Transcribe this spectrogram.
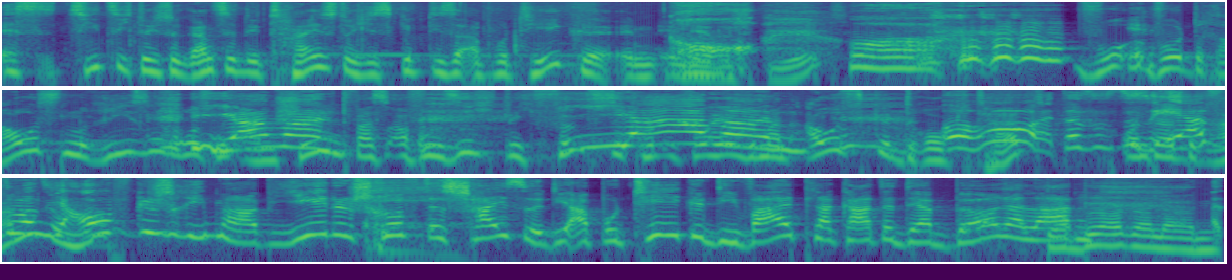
es zieht sich durch so ganze Details durch. Es gibt diese Apotheke, in, in der er spielt, wo, wo draußen riesengroß Ja, Mann. Schild, was offensichtlich fünf Ja, Sekunden vorher Mann. jemand ausgedruckt Oh, hat. das ist das da Erste, was ich aufgeschrieben habe. Jede Schrift ist scheiße. Die Apotheke, die Wahlplakate, der Burgerladen. Der Burgerladen.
